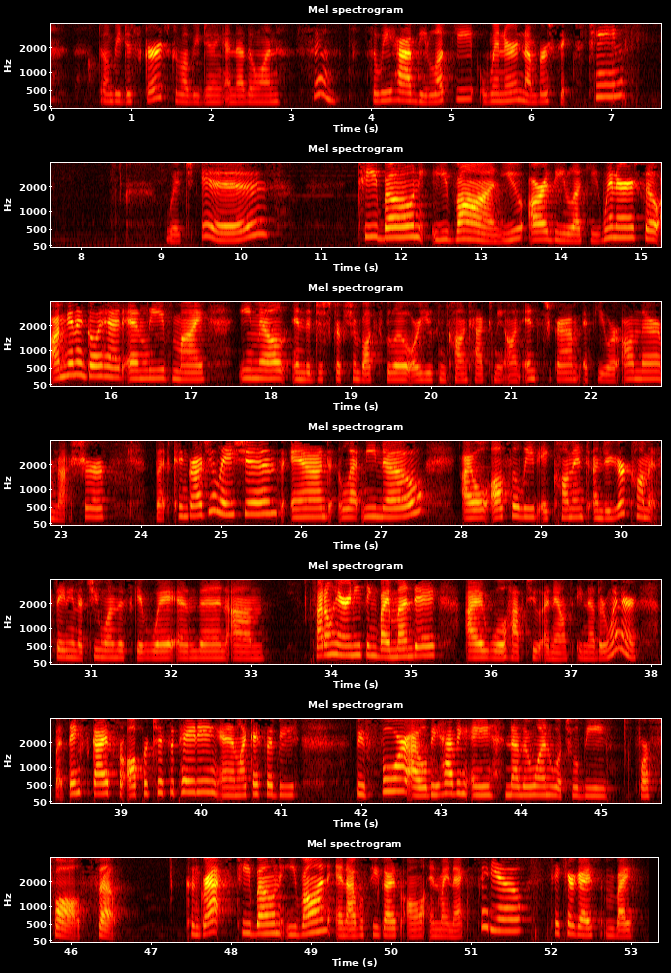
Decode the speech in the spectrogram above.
don't be discouraged because I'll be doing another one soon. So we have the lucky winner number 16, which is T-Bone Yvonne. You are the lucky winner. So I'm going to go ahead and leave my email in the description box below or you can contact me on Instagram if you are on there. I'm not sure. But congratulations and let me know. I will also leave a comment under your comment stating that you won this giveaway. And then um, if I don't hear anything by Monday, I will have to announce another winner. But thanks guys for all participating. And like I said be, before, I will be having a, another one which will be for fall. So congrats T-Bone Yvonne and I will see you guys all in my next video. Take care guys. Bye.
